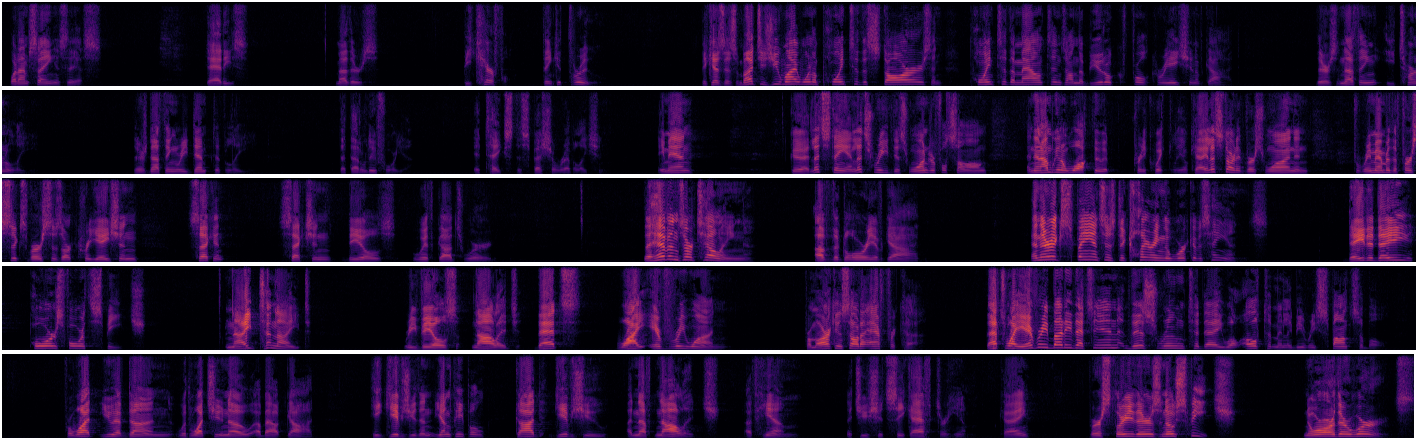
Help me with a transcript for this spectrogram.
What I'm saying is this Daddies, mothers, be careful. Think it through. Because as much as you might want to point to the stars and point to the mountains on the beautiful creation of God, there's nothing eternally, there's nothing redemptively that that'll do for you. It takes the special revelation. Amen? Good. Let's stand. Let's read this wonderful song, and then I'm going to walk through it pretty quickly, okay? Let's start at verse 1. And remember, the first six verses are creation. Second section deals with God's Word. The heavens are telling of the glory of God, and their expanse is declaring the work of His hands. Day to day pours forth speech, night to night reveals knowledge. That's why everyone from Arkansas to Africa, that's why everybody that's in this room today will ultimately be responsible for what you have done with what you know about God. He gives you the young people, God gives you enough knowledge of Him that you should seek after Him. Okay? Verse 3 there's no speech, nor are there words.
